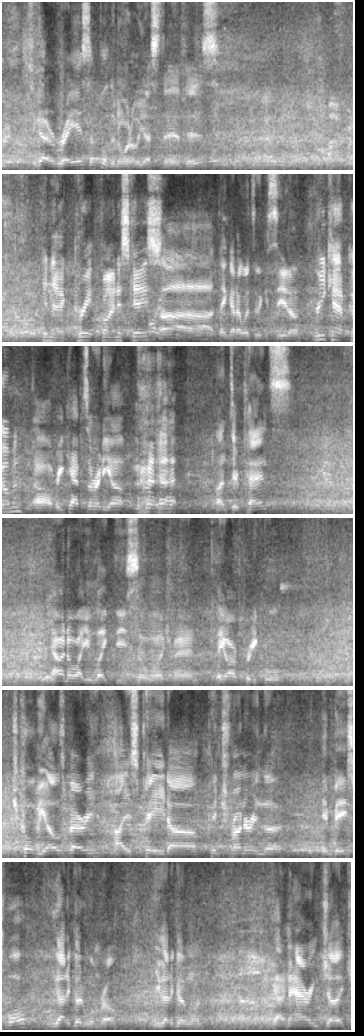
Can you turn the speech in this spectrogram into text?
So you got a Reyes. I pulled an auto yesterday of his. In that great finest case. Ah, thank God I went to the casino. Recap coming. Oh, recap's already up. Hunter Pence. Now I know why you like these so much, man. They are pretty cool. Jacoby Ellsbury, highest paid uh, pinch runner in the in baseball. You got a good one, bro. You got a good one. Got an Aaron Judge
